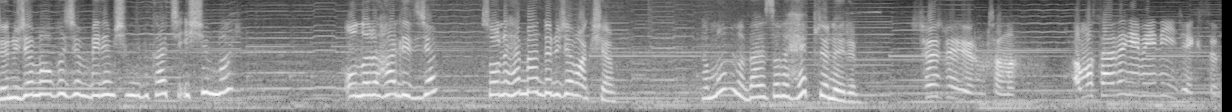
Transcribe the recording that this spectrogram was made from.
Döneceğim ablacığım. Benim şimdi birkaç işim var. Onları halledeceğim. Sonra hemen döneceğim akşam. Tamam mı? Ben sana hep dönerim. Söz veriyorum sana. Ama sen de yemeğini yiyeceksin.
